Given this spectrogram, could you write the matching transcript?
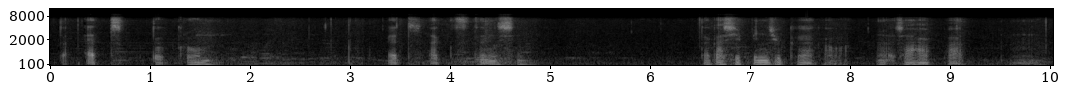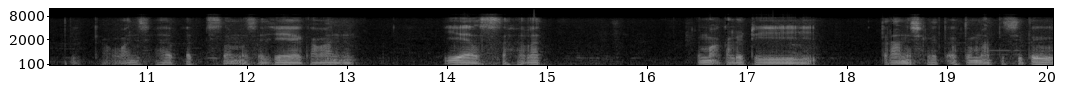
kita add to Chrome. Add extension. Kita kasih pin juga kawan sahabat kawan sahabat sama saja ya kawan. Yes sahabat. Cuma kalau di translate otomatis itu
